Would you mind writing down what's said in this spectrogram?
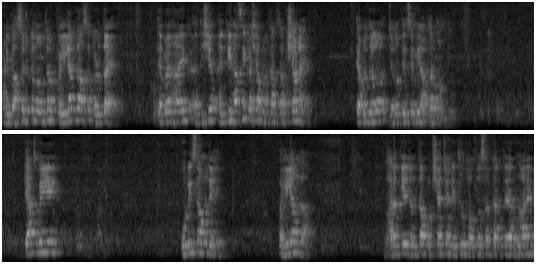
आणि बासष्ट नंतर पहिल्यांदा असं घडत आहे त्यामुळे हा एक अतिशय ऐतिहासिक अशा प्रकारचा क्षण आहे. त्याबद्दल जनतेचे मी आभार मानतो. त्याचवेळी ओरिसामध्ये पहिल्यांदा भारतीय जनता पक्षाच्या नेतृत्वातलं सरकार तयार होणार आहे.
